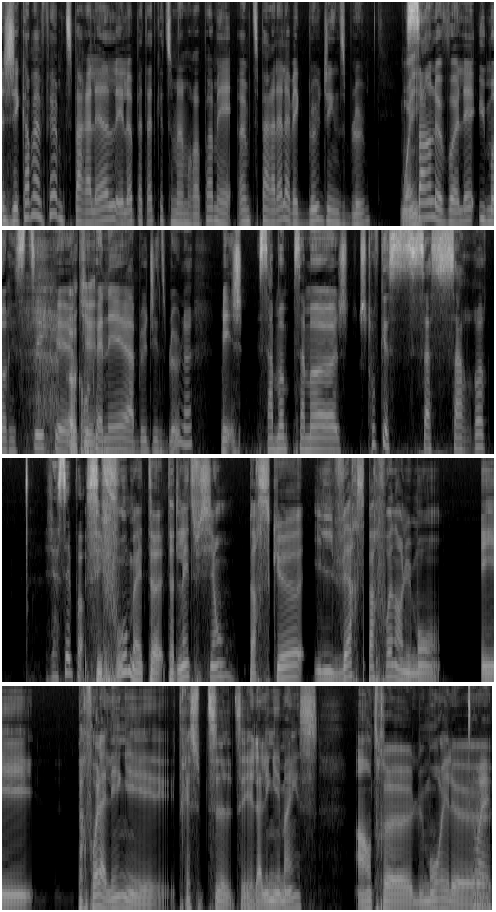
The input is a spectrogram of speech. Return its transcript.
J'ai quand même fait un petit parallèle, et là, peut-être que tu m'aimeras pas, mais un petit parallèle avec Bleu Jeans Bleu. Oui, Sans le volet humoristique qu'on connaît à Bleu Jeans Bleu. Là. Mais je- ça m'a. ça m'a- Je je trouve que ça. ça re- Je sais pas. c'est fou, mais tu as, de l'intuition parce que il verse parfois dans l'humour et parfois la ligne est très subtile. tu sais. La ligne est mince entre euh, l'humour et, le, Ouais.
